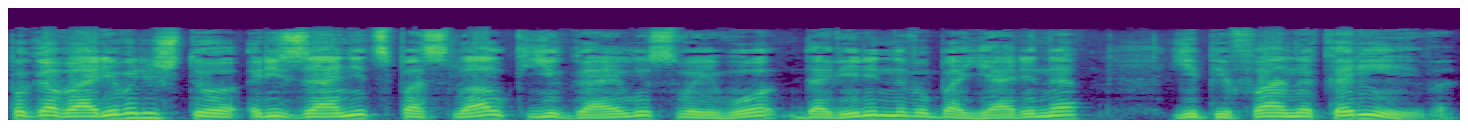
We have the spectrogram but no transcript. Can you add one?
Поговаривали, что Рязанец послал к Егайлу своего доверенного боярина Епифана Кореева.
